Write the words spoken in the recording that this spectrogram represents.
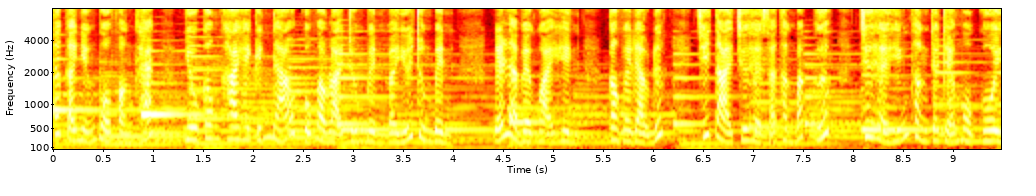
Tất cả những bộ phận khác, dù công khai hay kín đáo cũng vào loại trung bình và dưới trung bình. Đấy là về ngoại hình, còn về đạo đức, trí tài chưa hề xả thân bắt cướp, chưa hề hiến thân cho trẻ mồ côi,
